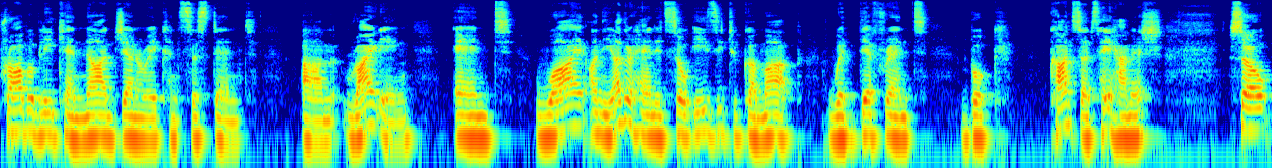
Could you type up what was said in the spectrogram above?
probably cannot generate consistent um, writing. And why on the other hand it's so easy to come up with different book concepts. Hey hamish. So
